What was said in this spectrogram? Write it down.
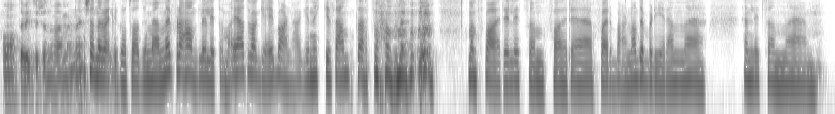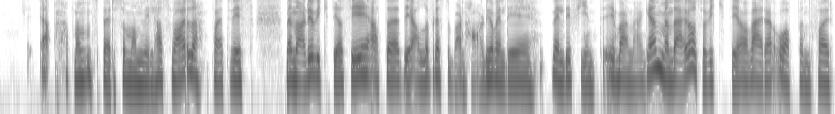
på en måte, hvis du skjønner hva jeg mener? Jeg skjønner veldig godt hva du mener, for det handler litt om ja, det var gøy i barnehagen, ikke sant? At man, man svarer litt sånn for, eh, for, barna. Det blir en, eh, en litt sånn eh, ja, at man spør som man vil ha svar, da, på et vis. Men nå er det jo viktig å si at de aller fleste barn har det jo veldig, veldig fint i barnehagen, men det er jo også viktig å være åpen for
